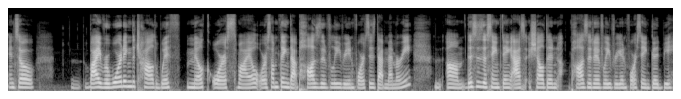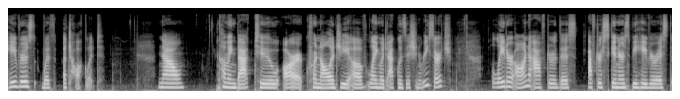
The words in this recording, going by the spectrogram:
And so by rewarding the child with milk or a smile or something that positively reinforces that memory, um, this is the same thing as Sheldon positively reinforcing good behaviors with a chocolate. Now, coming back to our chronology of language acquisition research, later on after this after Skinner's behaviorist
